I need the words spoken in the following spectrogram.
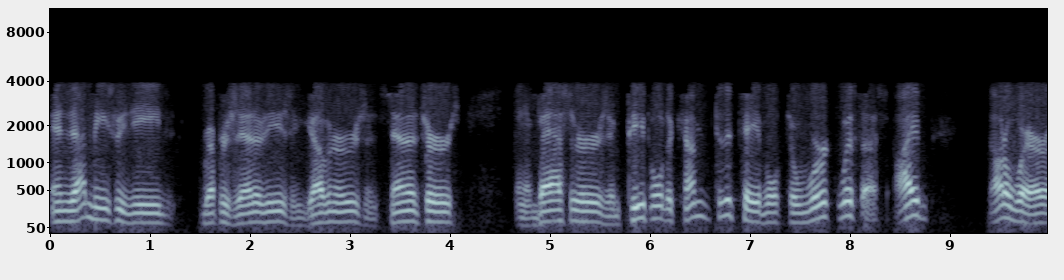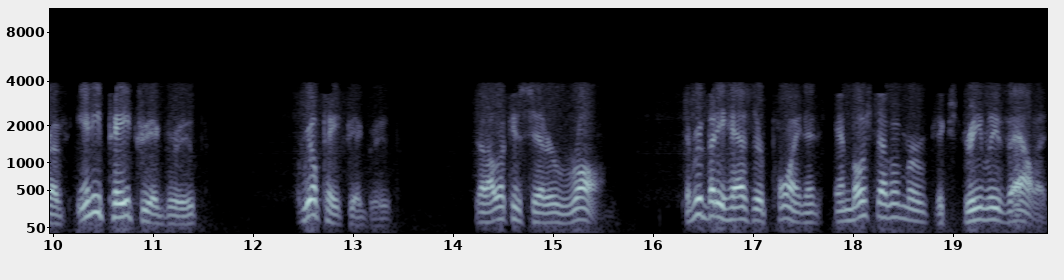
And that means we need representatives and governors and senators and ambassadors and people to come to the table to work with us. I'm not aware of any patriot group, real patriot group, that I would consider wrong. Everybody has their point, and, and most of them are extremely valid.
